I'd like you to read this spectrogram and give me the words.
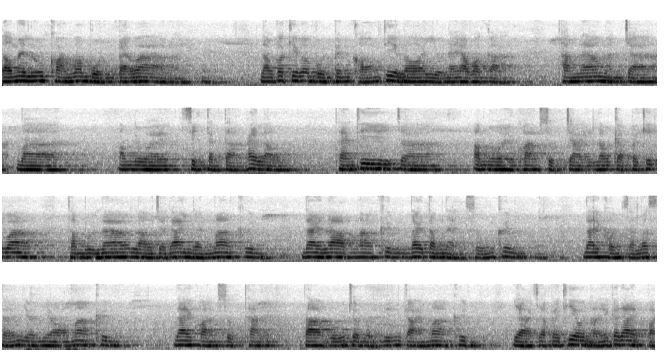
เราไม่รู้ความว่าบุญแปลว่าอะไร เราก็คิดว่าบุญเป็นของที่ลอยอยู่ในอวกาศทำแล้วมันจะมาอำนวยสิ่งต่างๆให้เรา แทนที่จะอำนวยความสุขใจ เรากลับไปคิดว่าทำบุญแล้วเราจะได้เงินมากขึ้น ได้ลาบมากขึ้น ได้ตำแหน่งสูงขึ้น ได้คนสรรเสริญเยินยอมากขึ้น ได้ความสุขทางตาหูจมูกลิ้นกายมากขึ้น อยากจะไปเที่ยวไหนก็ได้ไป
